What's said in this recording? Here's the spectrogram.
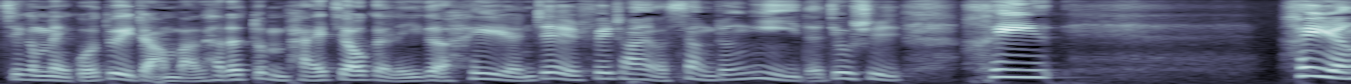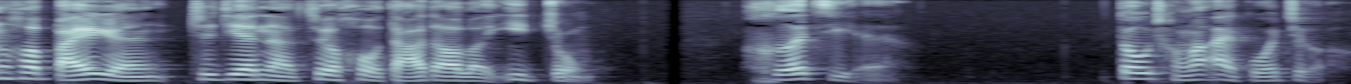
这个美国队长把他的盾牌交给了一个黑人，这也是非常有象征意义的。就是黑黑人和白人之间呢，最后达到了一种和解，都成了爱国者。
